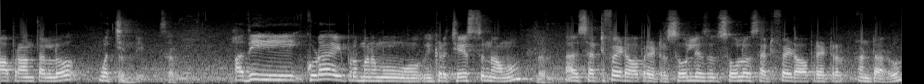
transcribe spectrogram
ఆ ప్రాంతాల్లో వచ్చింది. అది కూడా ఇప్పుడు మనము ఇక్కడ చేస్తున్నాము. Sir. Certified operator solo solo certified operator అంటారు.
